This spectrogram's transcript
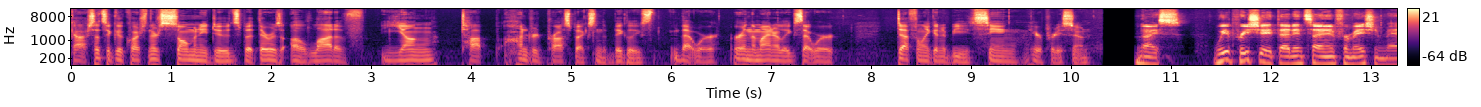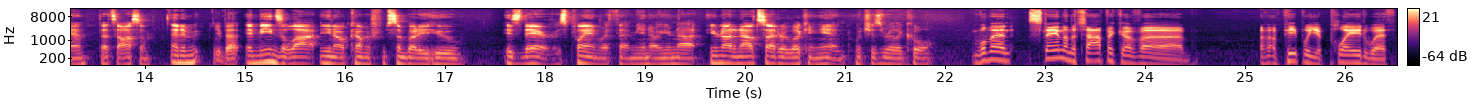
gosh, that's a good question. There's so many dudes, but there was a lot of young top 100 prospects in the big leagues that were, or in the minor leagues that we're definitely going to be seeing here pretty soon. Nice. We appreciate that inside information, man. That's awesome. And it, You bet. it means a lot, you know, coming from somebody who is there, is playing with them. You know, you're not you're not an outsider looking in, which is really cool. Well, then, staying on the topic of uh, of, of people you played with,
